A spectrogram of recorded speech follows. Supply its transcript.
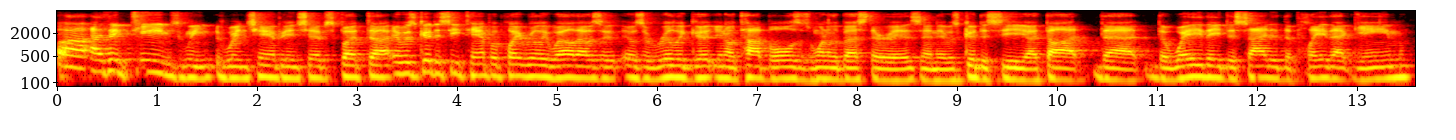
Uh, I think teams win win championships, but uh, it was good to see Tampa play really well. That was a it was a really good. You know, Todd Bowles is one of the best there is, and it was good to see. I thought that the way they decided to play that game,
